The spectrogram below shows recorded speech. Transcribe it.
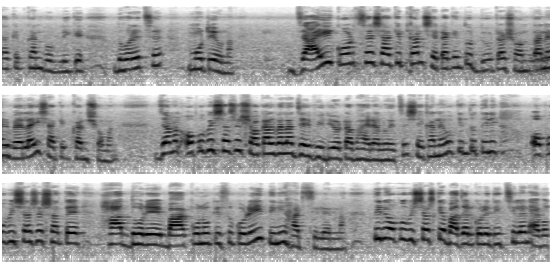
শাকিব খান বুবলিকে ধরেছে? মোটেও না। যাই করছে শাকিব খান, সেটা কিন্তু দুটা সন্তানের বেলাই শাকিব খান সমান। যেমন অপবিশ্বাসের সকালবেলা যে ভিডিওটা ভাইরাল হয়েছে, সেখানেও কিন্তু তিনি অপবিশ্বাসের সাথে হাত ধরে বা কোনো কিছু করেই তিনি হাঁটছিলেন না। তিনি অপবিশ্বাসকে বাজার করে দিচ্ছিলেন এবং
